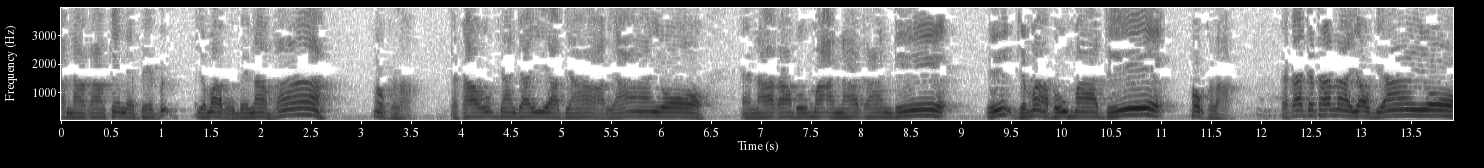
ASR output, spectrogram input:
အနာဂါဆင်းတဲ့ဘယ်ဓမ္မဘုံဘယ်နာမှာဟုတ်ကလားတခါဟိုပြန်ကြကြီးရပြန်ဗျာရောအနာဂါဘုံမှာအနာဂံတဲ့ဟင်ဓမ္မဘုံမှာတဲ့ဟုတ်ကလားတခါတဌာနရောက်ပြန်ရော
